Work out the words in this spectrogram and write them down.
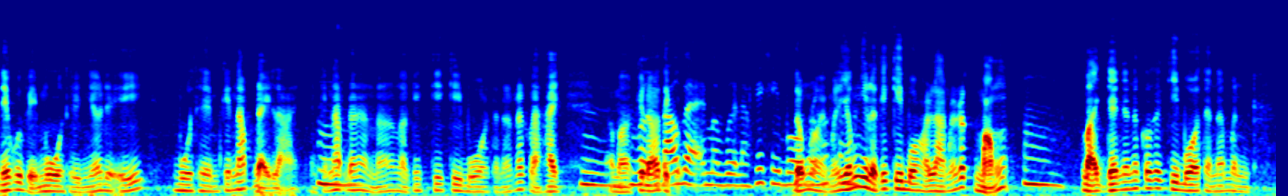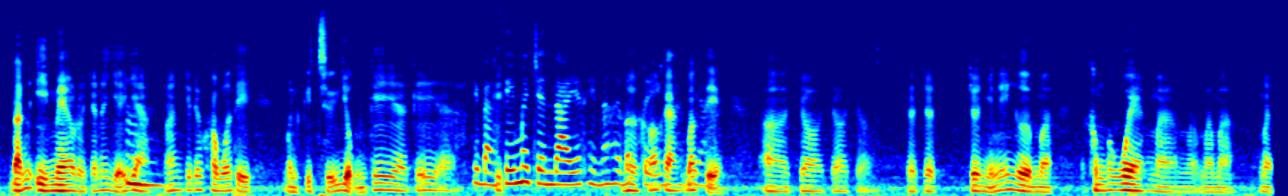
nếu quý vị mua thì nhớ để ý mua thêm cái nắp đậy lại cái Ừ. nắp đó là nó là cái cái keyboard thì nó rất là hay Ừ. mà vừa cái đó thì bảo vệ mà vừa làm cái keyboard đúng rồi mà giống như là cái keyboard họ làm nó rất mỏng ừ. mà cho nên nó có cái keyboard thì nó mình đánh email rồi cho nó dễ Ừ. dàng đó, chứ nếu không á thì mình cứ sử dụng cái cái cái bàn cái- phím ở trên đây á thì nó hơi bất hơi tiện khó khăn bất Dạ. tiện à, cho, cho cho cho cho cho những cái người mà không có quen mà mà mà mà mà,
